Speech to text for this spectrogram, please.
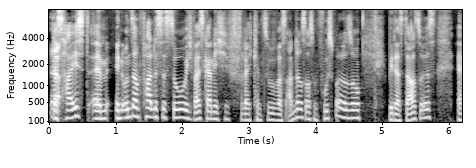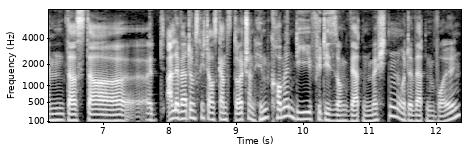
Das ja. heißt, ähm, in unserem Fall ist es so, ich weiß gar nicht, vielleicht kennst du was anderes aus dem Fußball oder so, wie das da so ist, ähm, dass da äh, alle Wertungsrichter aus ganz Deutschland hinkommen, die für die Saison werten möchten oder werten wollen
